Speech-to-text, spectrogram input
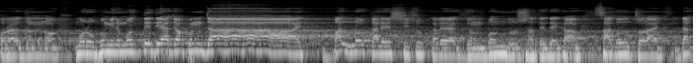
করার জন্য মরুভূমির মধ্যে দিয়া যখন যায় বাল্যকালের শিশুকালের একজন বন্ধুর সাথে দেখা, ছাগল চড়ায়, ডাক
